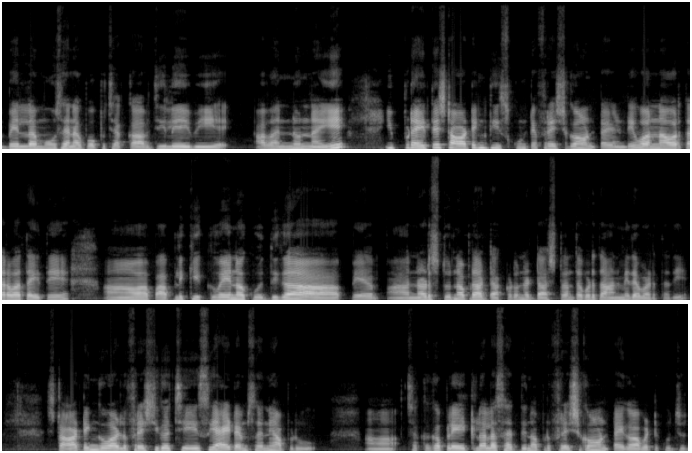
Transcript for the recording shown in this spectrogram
బెల్లము శనగపప్పు చెక్క జిలేబీ అవన్నీ ఉన్నాయి. ఇప్పుడైతే స్టార్టింగ్ తీసుకుంటే ఫ్రెష్గా ఉంటాయండి. వన్ అవర్ తర్వాత అయితే పబ్లిక్ ఎక్కువైనా కొద్దిగా పే- ఆ, నడుస్తున్నప్పుడు అటు అక్కడ ఉన్న డస్ట్ అంతా కూడా దాని మీదే పడుతుంది. స్టార్టింగ్ వాళ్ళు ఫ్రెష్గా చేసి ఐటమ్స్ అన్నీ అప్పుడు చక్కగా ప్లేట్లు అలా సర్దినప్పుడు ఫ్రెష్గా ఉంటాయి కాబట్టి కొంచెం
